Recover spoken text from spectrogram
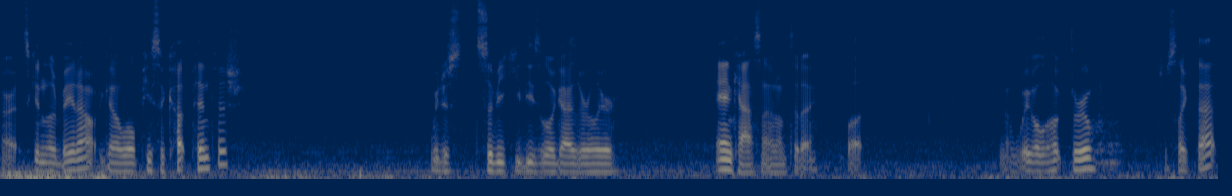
All right, let's get another bait out. We got a little piece of cut pinfish. We just sabiki these little guys earlier and casting at them today. But gonna wiggle the hook through just like that.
